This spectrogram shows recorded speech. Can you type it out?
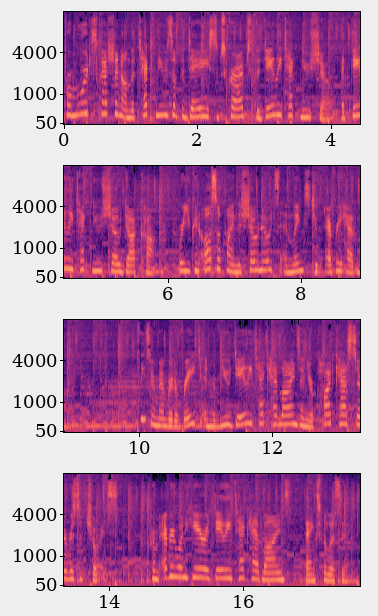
For more discussion on the tech news of the day, subscribe to the Daily Tech News Show at dailytechnewsshow.com, where you can also find the show notes and links to every headline. Please remember to rate and review Daily Tech Headlines on your podcast service of choice. From everyone here at Daily Tech Headlines, thanks for listening.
